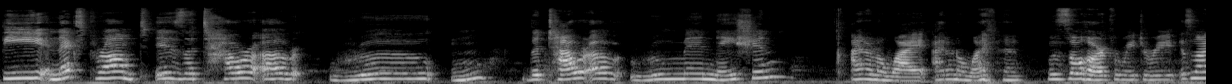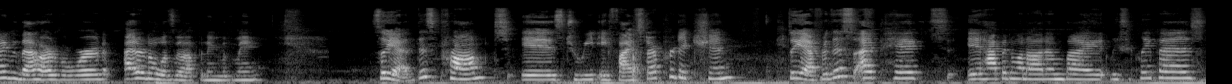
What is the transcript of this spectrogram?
The next prompt is the Tower of Ru mm? the Tower of Rumination. I don't know why. I don't know why that was so hard for me to read. It's not even that hard of a word. I don't know what's happening with me. So yeah, this prompt is to read a five-star prediction. So yeah, for this I picked It Happened One Autumn by Lisa Kleypas.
